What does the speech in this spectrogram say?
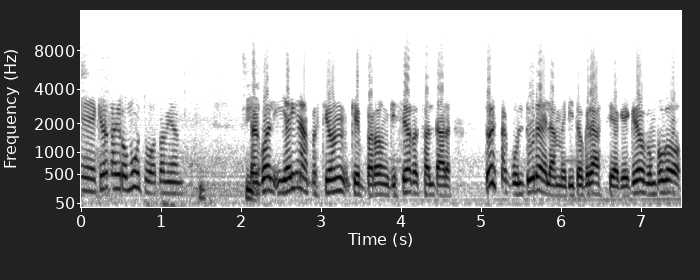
Eh, creo que es algo mutuo también. Tal cual, y hay una cuestión que, perdón, quisiera resaltar. Toda esta cultura de la meritocracia, que creo que un poco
